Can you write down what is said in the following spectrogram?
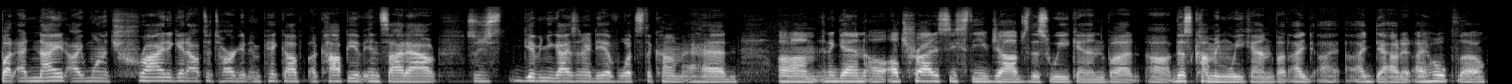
But at night, I want to try to get out to Target and pick up a copy of Inside Out. So just giving you guys an idea of what's to come ahead. Um, and again, I'll, I'll, try to see Steve Jobs this weekend, but uh, this coming weekend. But I, I, I doubt it. I hope though,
